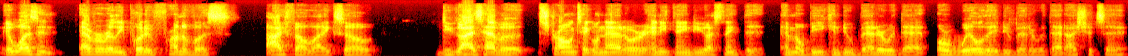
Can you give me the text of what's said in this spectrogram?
it wasn't ever really put in front of us. I felt like so. Do you guys have a strong take on that or anything? Do you guys think that MLB can do better with that, or will they do better with that? I should say.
